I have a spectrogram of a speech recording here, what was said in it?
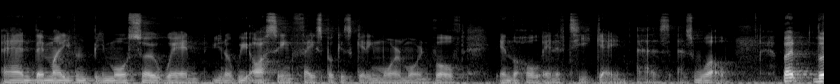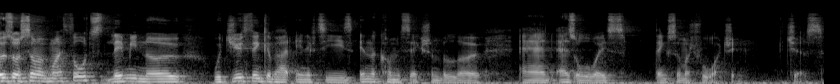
and they might even be more so when you know we are seeing facebook is getting more and more involved in the whole nft game as as well but those are some of my thoughts. Let me know what you think about NFTs in the comment section below. And as always, thanks so much for watching. Cheers.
